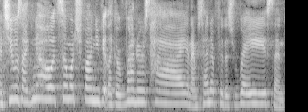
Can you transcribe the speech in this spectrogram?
And she was like, No, it's so much fun. You get like a runner's high, and I'm signed up for this race. And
